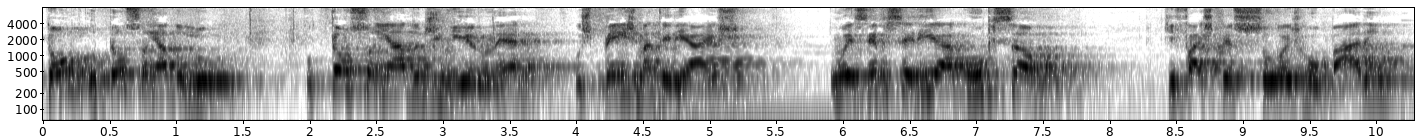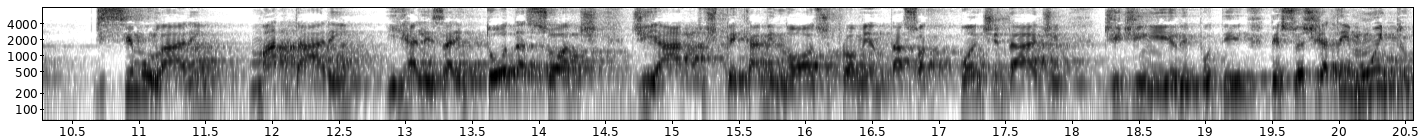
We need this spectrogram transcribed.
tão, o tão sonhado lucro, o tão sonhado dinheiro, né? Os bens materiais. Um exemplo seria a corrupção, que faz pessoas roubarem, dissimularem, matarem e realizarem toda sorte de atos pecaminosos para aumentar sua quantidade de dinheiro e poder. Pessoas que já têm muito,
